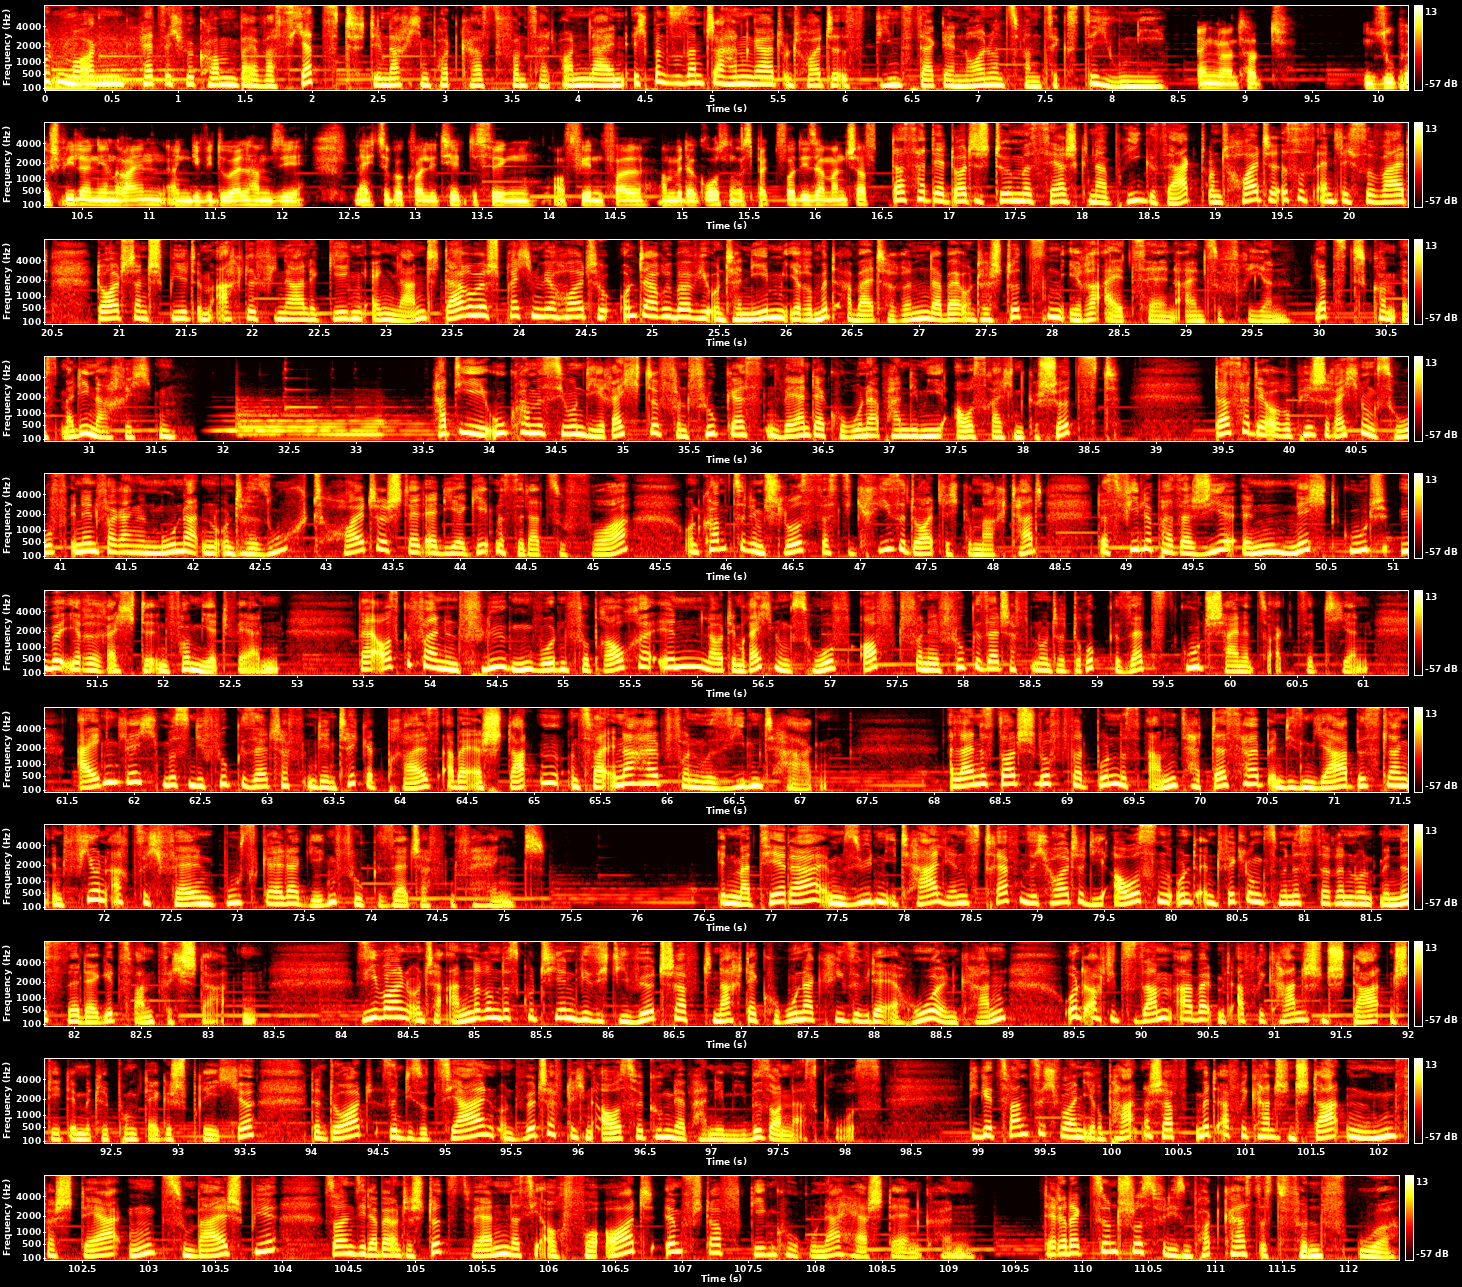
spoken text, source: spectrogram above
Guten Morgen, herzlich willkommen bei Was jetzt, dem Nachrichtenpodcast von Zeit Online. Ich bin Susanne Jahangard und heute ist Dienstag, der 29. Juni. England hat super Spieler in ihren Reihen. Individuell haben sie eine echt super Qualität. Deswegen auf jeden Fall haben wir da großen Respekt vor dieser Mannschaft. Das hat der deutsche Stürmer Serge Gnabry gesagt. Und heute ist es endlich soweit. Deutschland spielt im Achtelfinale gegen England. Darüber sprechen wir heute und darüber, wie Unternehmen ihre Mitarbeiterinnen dabei unterstützen, ihre Eizellen einzufrieren. Jetzt kommen erstmal die Nachrichten. Hat die EU-Kommission die Rechte von Fluggästen während der Corona-Pandemie ausreichend geschützt? Das hat der Europäische Rechnungshof in den vergangenen Monaten untersucht. Heute stellt er die Ergebnisse dazu vor und kommt zu dem Schluss, dass die Krise deutlich gemacht hat, dass viele Passagierinnen nicht gut über ihre Rechte informiert werden. Bei ausgefallenen Flügen wurden Verbraucherinnen laut dem Rechnungshof oft von den Fluggesellschaften unter Druck gesetzt, Gutscheine zu akzeptieren. Eigentlich müssen die Fluggesellschaften den Ticketpreis aber erstatten, und zwar innerhalb von nur sieben Tagen. Allein das Deutsche Luftfahrtbundesamt hat deshalb in diesem Jahr bislang in 84 Fällen Bußgelder gegen Fluggesellschaften verhängt. In Matera im Süden Italiens treffen sich heute die Außen- und Entwicklungsministerinnen und Minister der G20-Staaten. Sie wollen unter anderem diskutieren, wie sich die Wirtschaft nach der Corona-Krise wieder erholen kann. Und auch die Zusammenarbeit mit afrikanischen Staaten steht im Mittelpunkt der Gespräche, denn dort sind die sozialen und wirtschaftlichen Auswirkungen der Pandemie besonders groß. Die G20 wollen ihre Partnerschaft mit afrikanischen Staaten nun verstärken. Zum Beispiel sollen sie dabei unterstützt werden, dass sie auch vor Ort Impfstoff gegen Corona herstellen können. Der Redaktionsschluss für diesen Podcast ist 5 Uhr.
